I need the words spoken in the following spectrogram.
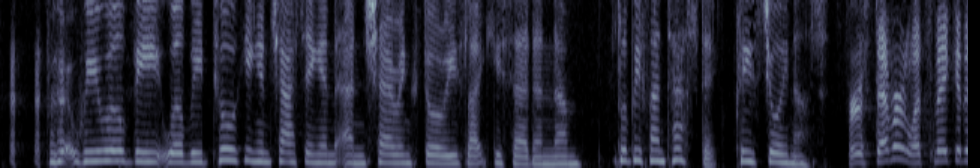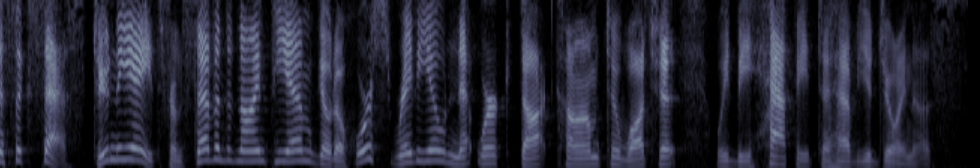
but we will be we'll be talking and chatting and, and sharing stories like you said and um It'll be fantastic. Please join us. First ever, let's make it a success. June the 8th from 7 to 9 p.m. Go to horseradionetwork.com to watch it. We'd be happy to have you join us.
